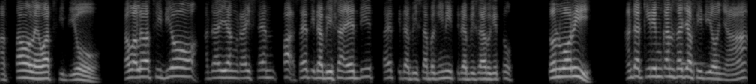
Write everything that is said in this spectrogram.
atau lewat video. Kalau lewat video ada yang raise hand, Pak saya tidak bisa edit, saya tidak bisa begini, tidak bisa begitu. Don't worry, Anda kirimkan saja videonya,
